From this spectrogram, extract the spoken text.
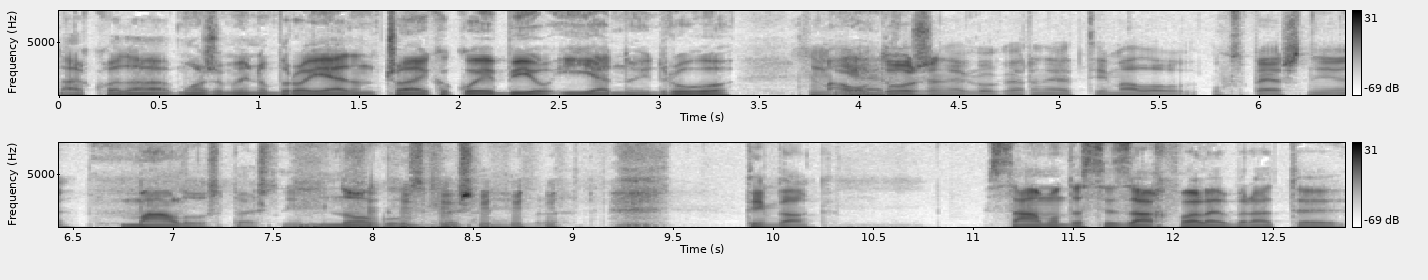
Tako da možemo i na broj jedan čovjeka koji je bio i jedno i drugo. Malo jer... duže nego Garnet i malo uspešnije. Malo uspešnije, mnogo uspešnije, brate. Tim Duncan. Samo da se zahvale, brate,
